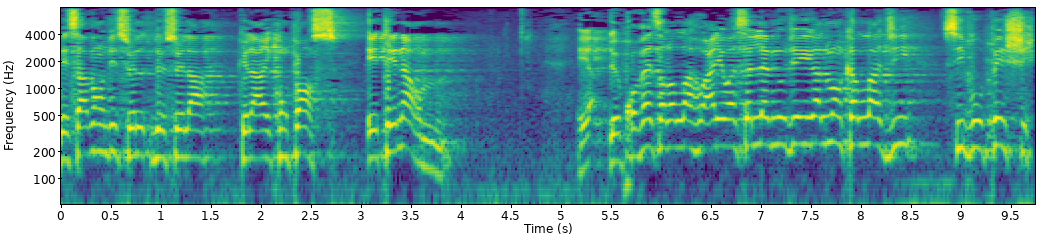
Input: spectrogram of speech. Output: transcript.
Les savants disent de cela que la récompense est énorme. Et le prophète sallallahu alayhi wa sallam nous dit également qu'Allah dit si vos péchés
